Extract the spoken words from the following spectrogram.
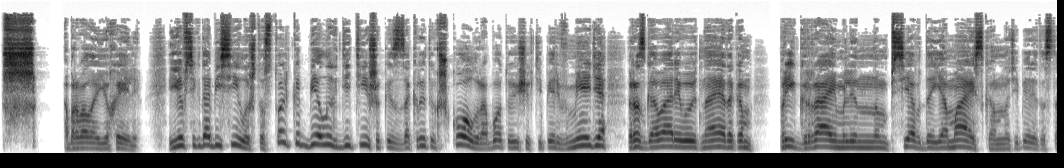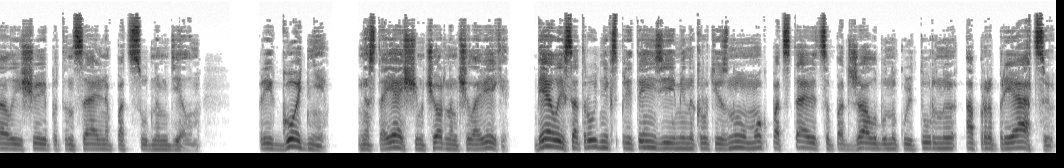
«Шш!» — оборвала ее Хейли. Ее всегда бесило, что столько белых детишек из закрытых школ, работающих теперь в медиа, разговаривают на эдаком приграймленном псевдо-ямайском, но теперь это стало еще и потенциально подсудным делом. Пригодни настоящем черном человеке, белый сотрудник с претензиями на крутизну мог подставиться под жалобу на культурную апроприацию,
